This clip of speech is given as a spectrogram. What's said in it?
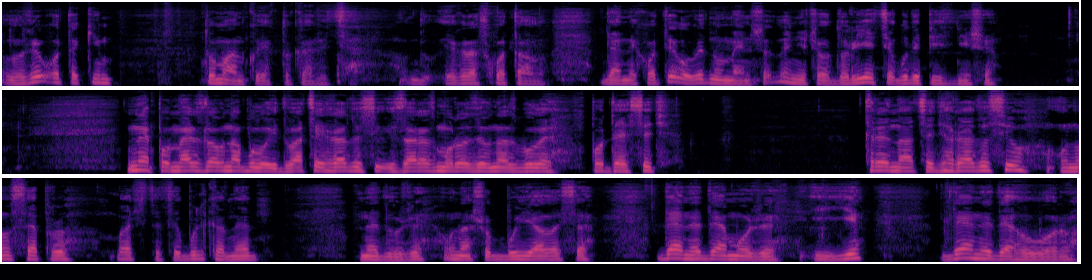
ложив, отаким туманку, як то кажеться. Якраз хватало. Де не хватило, видно менше. Ну нічого, дольється, буде пізніше. Не померзла вона було і 20 градусів, і зараз морози у нас були по 10 13 градусів. Воно все про, бачите, цибулька не, не дуже. Вона щоб боялася. Де-не-де, може, і є, де-не-де говорю.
